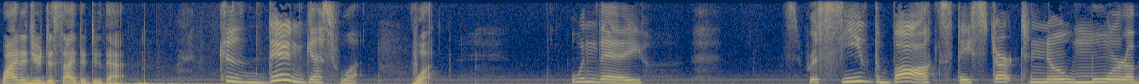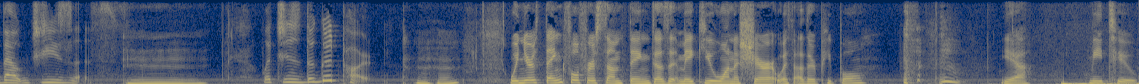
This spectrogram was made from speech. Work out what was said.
Why did you decide to do that? Because then, guess what? What? When they receive the box, they start to know more about Jesus, mm. which is the good part. Mm-hmm. When you're thankful for something, does it make you want to share it with other people? yeah, me too.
